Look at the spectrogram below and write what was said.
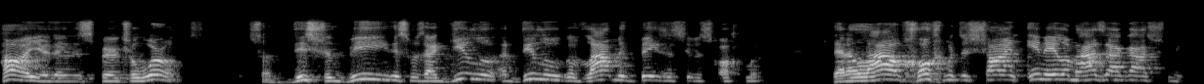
higher than the spiritual world. So this should be, this was a gilu, a dilug of Lamed Beis and Sivas Chochma that allowed Chochma to shine in Elam Hazagashmi.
